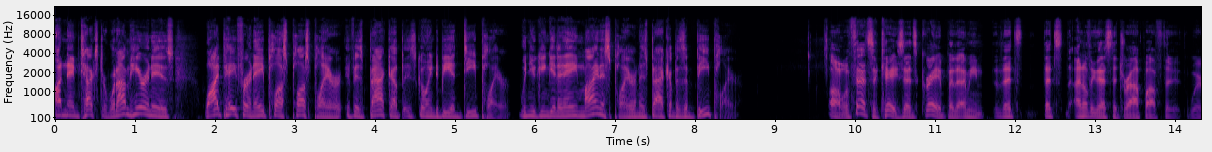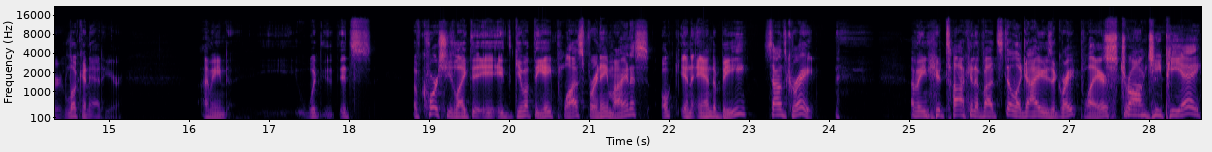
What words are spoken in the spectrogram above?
Unnamed texter. What I'm hearing is why pay for an A plus plus player if his backup is going to be a D player when you can get an A minus player and his backup is a B player? Oh, if that's the case, that's great. But I mean, that's that's I don't think that's the drop off that we're looking at here. I mean, what it's of course you'd like to it, it, give up the A plus for an A minus and and a B sounds great. I mean, you're talking about still a guy who's a great player, strong GPA.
